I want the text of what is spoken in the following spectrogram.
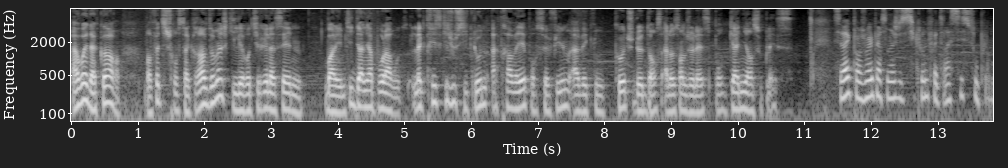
Ah ouais, d'accord. En fait, je trouve ça grave dommage qu'il ait retiré la scène. Bon, allez, une petite dernière pour la route. L'actrice qui joue Cyclone a travaillé pour ce film avec une coach de danse à Los Angeles pour gagner en souplesse. C'est vrai que pour jouer le personnage de Cyclone, faut être assez souple. hein.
